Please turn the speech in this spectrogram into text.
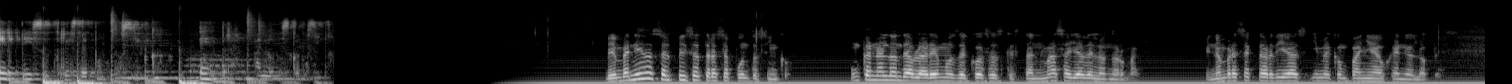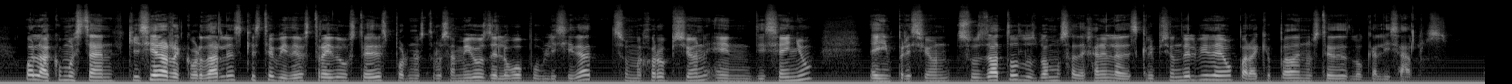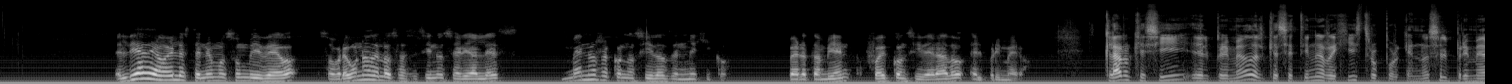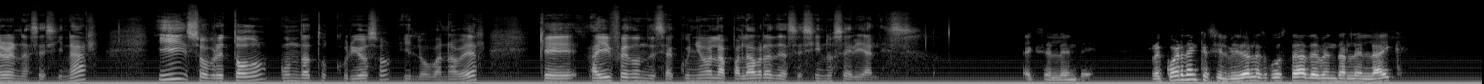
El piso 13.5. Entra a lo desconocido. Bienvenidos al piso 13.5, un canal donde hablaremos de cosas que están más allá de lo normal. Mi nombre es Héctor Díaz y me acompaña Eugenio López. Hola, ¿cómo están? Quisiera recordarles que este video es traído a ustedes por nuestros amigos de Lobo Publicidad, su mejor opción en diseño e impresión. Sus datos los vamos a dejar en la descripción del video para que puedan ustedes localizarlos. El día de hoy les tenemos un video sobre uno de los asesinos seriales menos reconocidos en México, pero también fue considerado el primero. Claro que sí, el primero del que se tiene registro porque no es el primero en asesinar y sobre todo un dato curioso y lo van a ver que ahí fue donde se acuñó la palabra de asesinos seriales. Excelente. Recuerden que si el video les gusta deben darle like,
